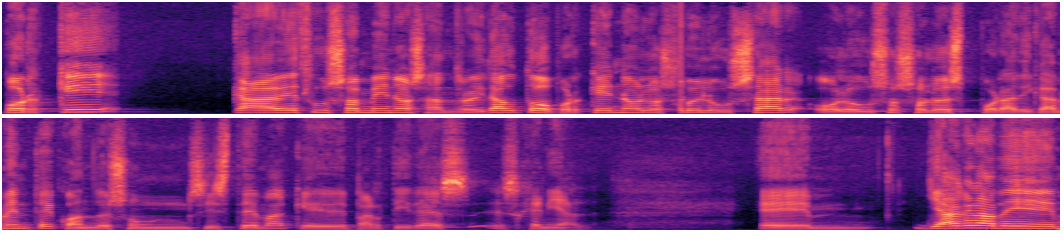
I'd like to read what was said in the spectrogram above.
¿Por qué cada vez uso menos Android Auto o por qué no lo suelo usar o lo uso solo esporádicamente cuando es un sistema que de partida es, genial? Em, ya grabé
